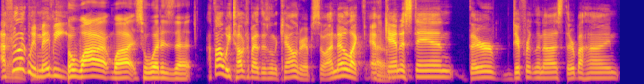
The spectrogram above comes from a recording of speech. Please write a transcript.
I feel like we maybe. But why? Why? So what is that? I thought we talked about this on the calendar episode. I know, like I don't know. Afghanistan, they're different than us. They're behind.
